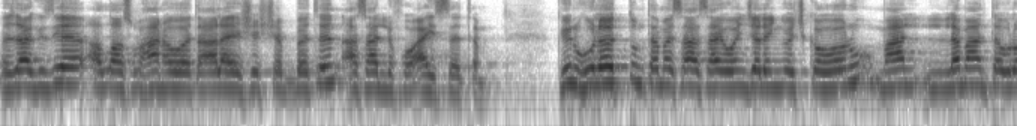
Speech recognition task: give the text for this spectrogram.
በዛ ጊዜ አላህ ስብንሁ ወተላ የሸሸበትን አሳልፎ አይሰጥም። ግን ሁለቱም ተመሳሳይ ወንጀለኞች ከሆኑ ለማን ተብሎ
